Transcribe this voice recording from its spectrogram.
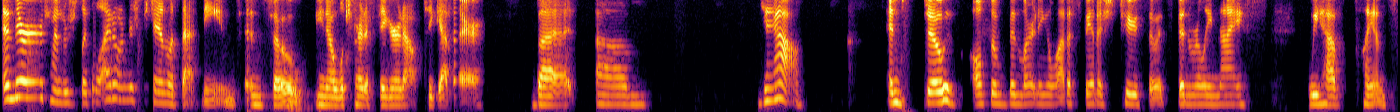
and there are times where she's like, well, I don't understand what that means. And so, you know, we'll try to figure it out together. But um, yeah. And Joe has also been learning a lot of Spanish too. So it's been really nice. We have plans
